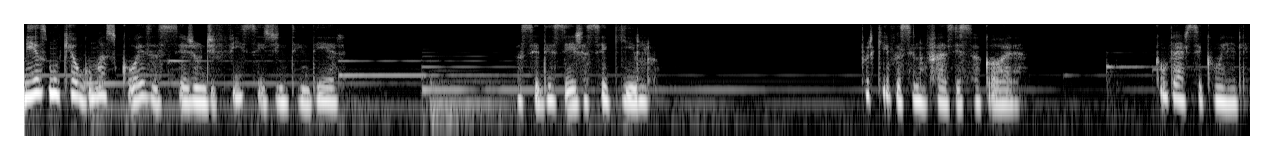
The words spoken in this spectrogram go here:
mesmo que algumas coisas sejam difíceis de entender, você deseja segui-lo. Por que você não faz isso agora? Converse com ele.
